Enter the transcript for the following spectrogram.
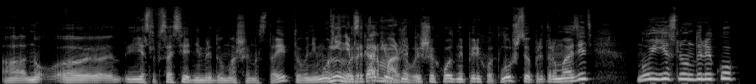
А, ну, э, если в соседнем ряду машина стоит, то вы не можете Не, не выскакивать на пешеходный переход. Лучше всего притормозить. Ну и если он далеко,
